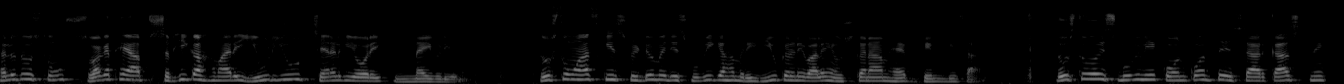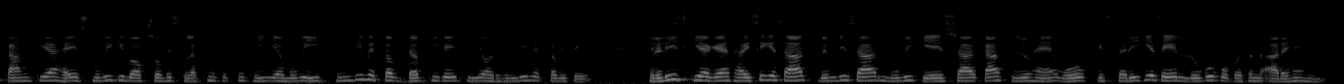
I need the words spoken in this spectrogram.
हेलो दोस्तों, स्वागत है आप सभी का हमारे यूट्यूब चैनल की और एक नई वीडियो में। दोस्तों, आज की इस वीडियो में जिस मूवी का हम रिव्यू करने वाले हैं, उसका नाम है बिम्बिसार दोस्तों, इस मूवी में कौन कौन से स्टार कास्ट ने काम किया है? इस मूवी की बॉक्स ऑफ़िस कलेक्शन कितनी थी? यह मूवी हिंदी में कब डब की गई थी और हिंदी में कब इसे रिलीज़ किया गया था? इसी के साथ बिम्बिसार मूवी के स्टार कास्ट जो हैं, वो किस तरीके से लोगों को पसंद आ रहे हैं?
